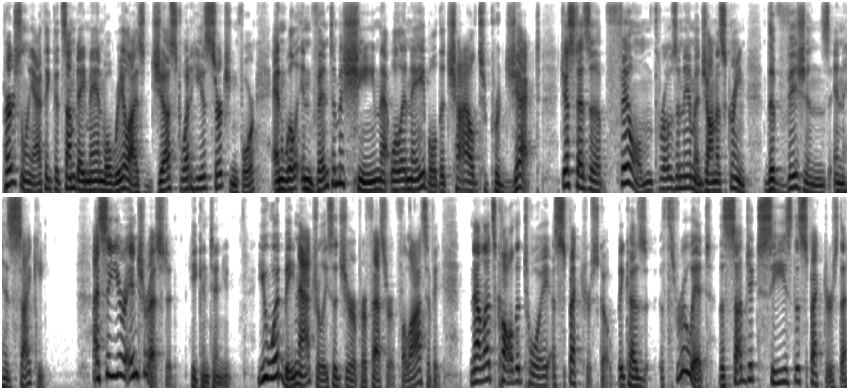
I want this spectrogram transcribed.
Personally, I think that someday man will realize just what he is searching for and will invent a machine that will enable the child to project, just as a film throws an image on a screen, the visions in his psyche. I see you're interested, he continued. You would be, naturally, since you're a professor of philosophy. Now let's call the toy a spectroscope, because through it, the subject sees the specters that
